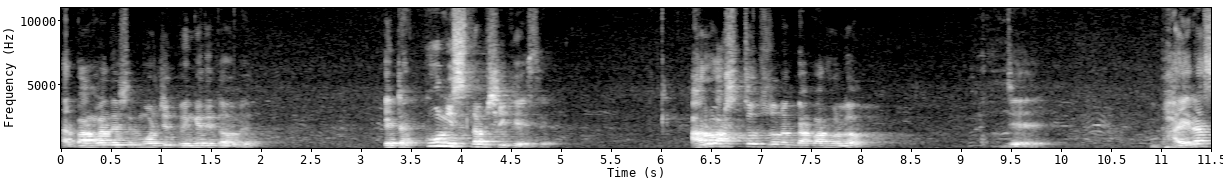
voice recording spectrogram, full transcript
আর বাংলাদেশের মসজিদ ভেঙে দিতে হবে। এটা কোন ইসলাম শিখিয়েছে? আরও আশ্চর্যজনক ব্যাপার হলো যে ভাইরাস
